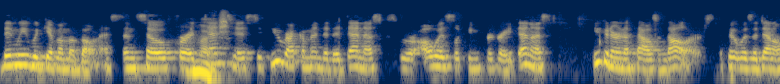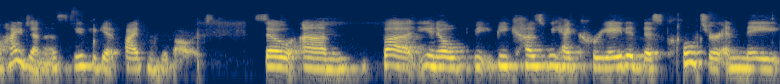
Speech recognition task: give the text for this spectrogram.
then we would give them a bonus. And so for a nice. dentist, if you recommended a dentist, because we were always looking for great dentists, you could earn a thousand dollars. If it was a dental hygienist, you could get five hundred dollars. So, um, but you know, be, because we had created this culture and they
